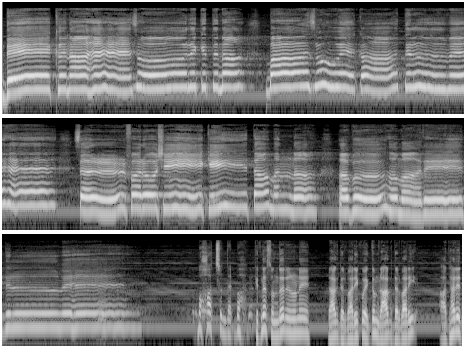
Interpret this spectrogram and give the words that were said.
देखना है ज़ोर कितना बाजुए का दिल में है। सरफरोशी की तमन्ना अब हमारे दिल में है। बहुत सुंदर बहुत। कितना सुंदर इन्होंने राग दरबारी को एकदम राग दरबारी आधारित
